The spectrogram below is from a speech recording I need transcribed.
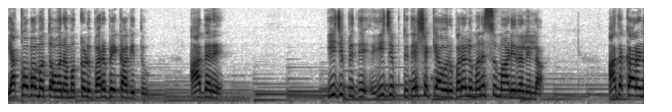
ಯಾಕೋಬ ಮತ್ತು ಅವನ ಮಕ್ಕಳು ಬರಬೇಕಾಗಿತ್ತು. ಆದರೆ ಈಜಿಪ್ಟ್ ಈಜಿಪ್ಟ್ ದೇಶಕ್ಕೆ ಅವರು ಬರಲು ಮನಸ್ಸು ಮಾಡಿರಲಿಲ್ಲ. ಆದ ಕಾರಣ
